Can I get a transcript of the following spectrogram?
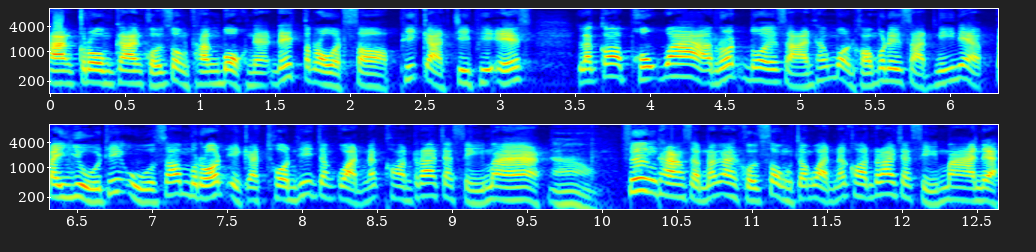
ทางกรมการขนส่งทางบกเนี่ยได้ตรวจสอบพิกัด GPS แล้วก็พบว่ารถโดยสารทั้งหมดของบริษัทนี้เนี่ยไปอยู่ที่อู่ซ่อมรถเอกชนที่จังหวัดนครราชสีมาอ้าวซึ่งทางสำนักงานขนส่งจังหวัดนครราชสีมาเนี่ย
